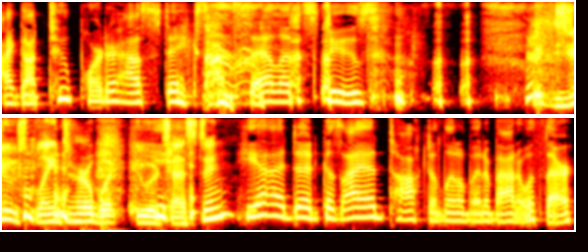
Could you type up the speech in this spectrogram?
I got two porterhouse steaks on sale at Stu's. Wait, did you explain to her what you were testing? yeah, I did, because I had talked a little bit about it with her.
